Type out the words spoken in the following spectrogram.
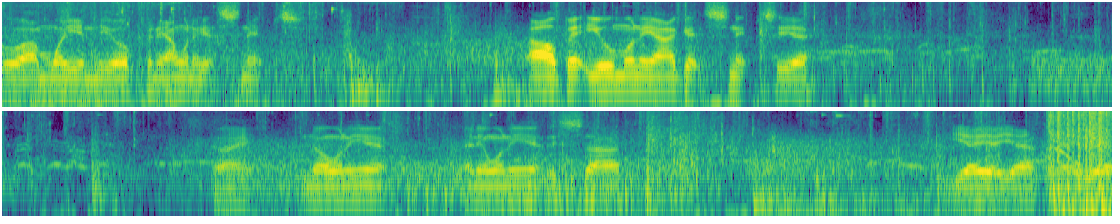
Oh, I'm way in the open here. I'm gonna get snipped. I'll bet you money I get snipped here. Right, no one here. Anyone here this side? Yeah, yeah, yeah, I.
